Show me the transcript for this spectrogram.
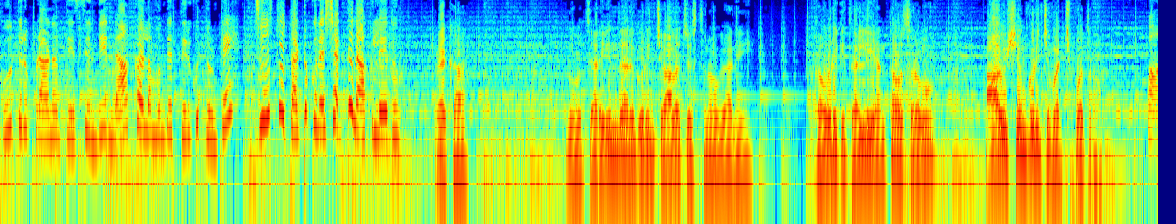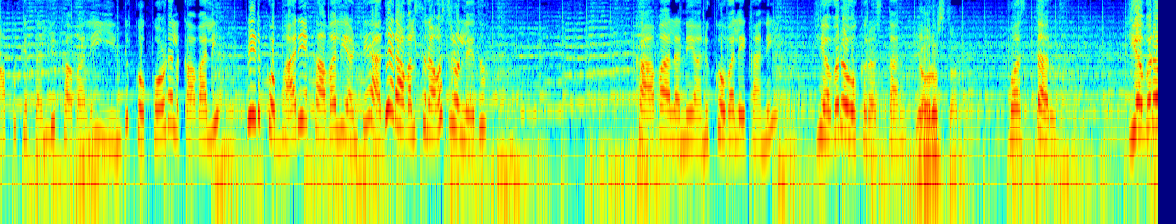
కూతురు ప్రాణం తీసింది నా కళ్ళ ముందే తిరుగుతుంటే చూస్తూ తట్టుకునే శక్తి నాకు లేదు. రేఖ నువ్వు జరిగిన దాని గురించి ఆలోచిస్తున్నావు గాని గౌరికి తల్లి ఎంత అవసరమో ఆ విషయం గురించి మర్చిపోతున్నావు. పాపకి తల్లి కావాలి ఈ ఇంటికో కోడలు కావాలి వీడికో భార్య కావాలి అంటే అదే రావాల్సిన అవసరం లేదు. కావాలని అనుకోవలే కాని ఎవరో ఒకరు వస్తారు. ఎవరొస్తారు? వస్తారు. ఎవరో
